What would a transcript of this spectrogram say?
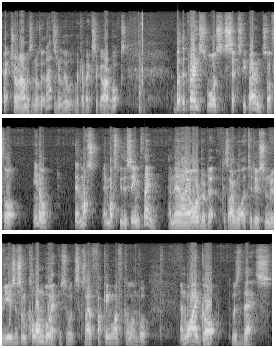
picture on Amazon, I was like, that doesn't really look like a big cigar box. But the price was sixty pounds, so I thought, you know, it must it must be the same thing. And then I ordered it because I wanted to do some reviews of some Columbo episodes because I fucking love Columbo. And what I got was this.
